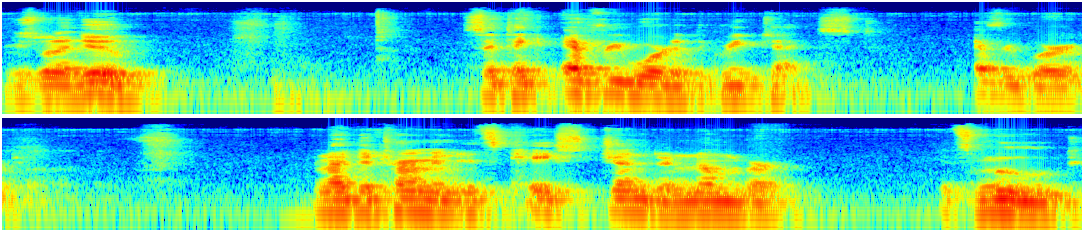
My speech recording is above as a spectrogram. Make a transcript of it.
Here's what I do is I take every word of the Greek text, every word, and I determine its case, gender, number, its mood,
